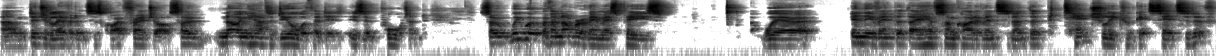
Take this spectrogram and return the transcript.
Um, digital evidence is quite fragile. So knowing how to deal with it is, is important. So we work with a number of MSPs where, in the event that they have some kind of incident that potentially could get sensitive,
